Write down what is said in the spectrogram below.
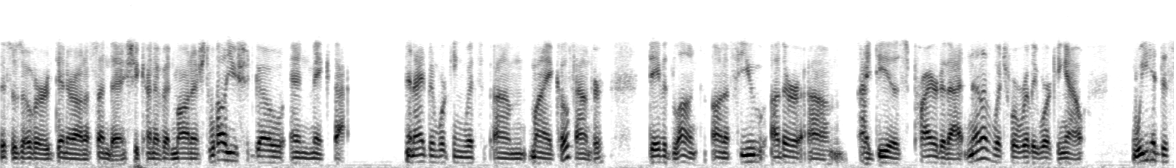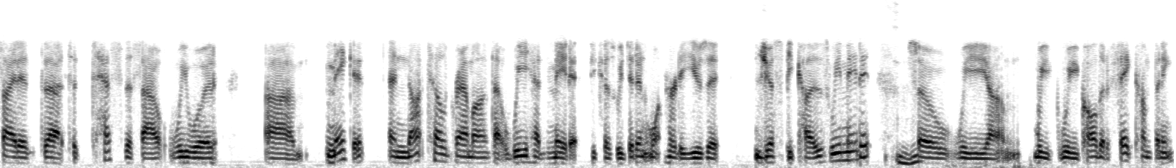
this was over dinner on a Sunday, she kind of admonished, well, you should go and make that. And I had been working with um, my co-founder, David Lung, on a few other um, ideas prior to that, none of which were really working out. We had decided that to test this out, we would um, make it and not tell grandma that we had made it because we didn't want her to use it just because we made it. Mm-hmm. So we um, we we called it a fake company,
